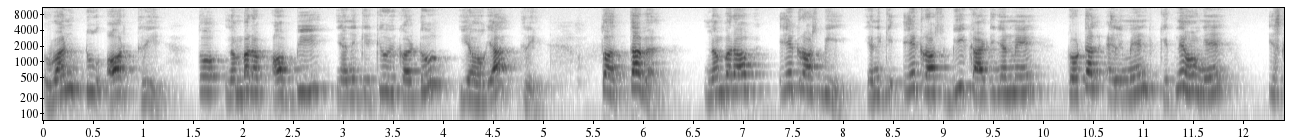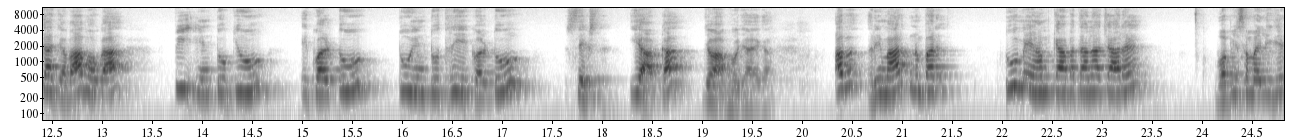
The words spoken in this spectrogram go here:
वन टू और थ्री तो नंबर ऑफ़ ऑफ़ बी यानी कि क्यू इक्वल टू ये हो गया थ्री तो तब number of A cross B यानी कि ए क्रॉस बी कार्टिजन में टोटल एलिमेंट कितने होंगे, इसका जवाब होगा p into q equal to two into three equal to six ये आपका जवाब हो जाएगा। अब रिमार्क नंबर टू में हम क्या बताना चाह रहे हैं? वो भी समझ लीजिए।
